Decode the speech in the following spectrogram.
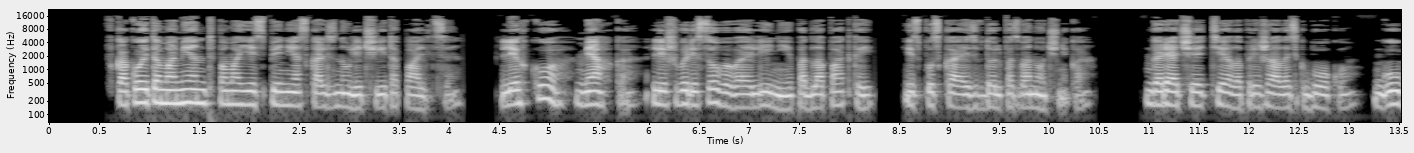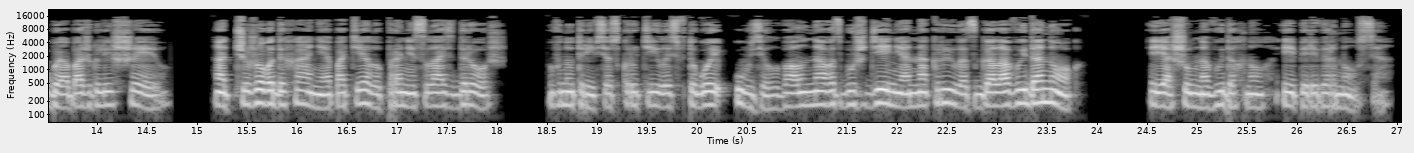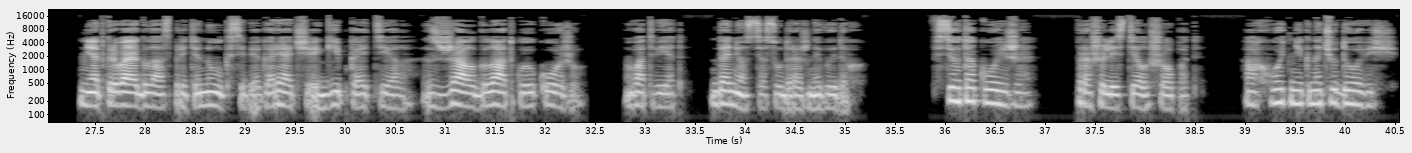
В какой-то момент по моей спине скользнули чьи-то пальцы. Легко, мягко, лишь вырисовывая линии под лопаткой и спускаясь вдоль позвоночника. Горячее тело прижалось к боку, губы обожгли шею. От чужого дыхания по телу пронеслась дрожь. Внутри все скрутилось в тугой узел, волна возбуждения накрыла с головы до ног. Я шумно выдохнул и перевернулся. Не открывая глаз, притянул к себе горячее, гибкое тело, сжал гладкую кожу. В ответ донесся судорожный выдох. Все такой же, прошелестел шепот. Охотник на чудовищ.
